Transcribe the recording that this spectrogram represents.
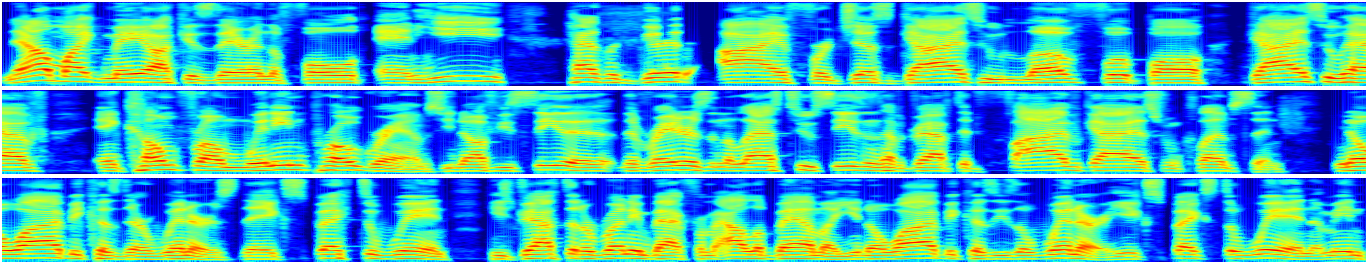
Now Mike Mayock is there in the fold and he has a good eye for just guys who love football, guys who have and come from winning programs. You know, if you see the, the Raiders in the last two seasons have drafted five guys from Clemson. You know why? Because they're winners. They expect to win. He's drafted a running back from Alabama. You know why? Because he's a winner. He expects to win. I mean,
